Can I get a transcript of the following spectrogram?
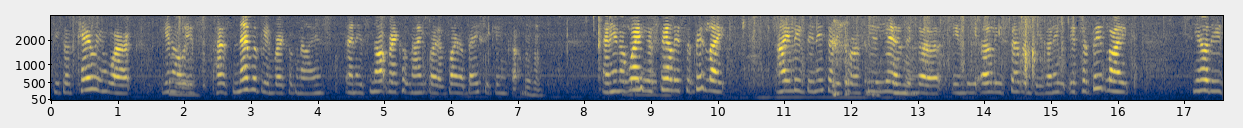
Because caring work, you know, mm-hmm. it's has never been recognized, and it's not recognized by by a basic income. And in a way, you feel it's a bit like I lived in Italy for a few years in the in the early seventies, and it, it's a bit like you know the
